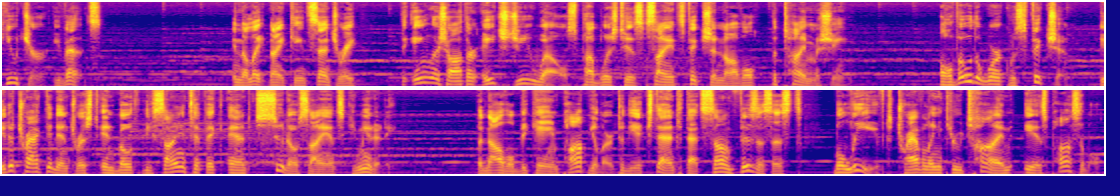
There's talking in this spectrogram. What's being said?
future events. In the late 19th century, the English author H.G. Wells published his science fiction novel The Time Machine. Although the work was fiction, it attracted interest in both the scientific and pseudoscience community. The novel became popular to the extent that some physicists believed traveling through time is possible.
